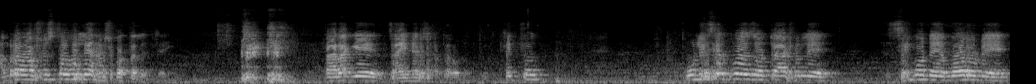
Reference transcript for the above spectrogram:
আমরা অসুস্থ হলে হাসপাতালে যাই। তার আগে যাই না সাধারণত। কিন্তু পুলিশের প্রয়োজনটা আসলে জীবনে, মরণে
